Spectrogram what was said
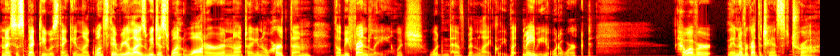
And I suspect he was thinking, like, once they realize we just want water and not to, you know, hurt them, they'll be friendly, which wouldn't have been likely, but maybe it would have worked. However, they never got the chance to try.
